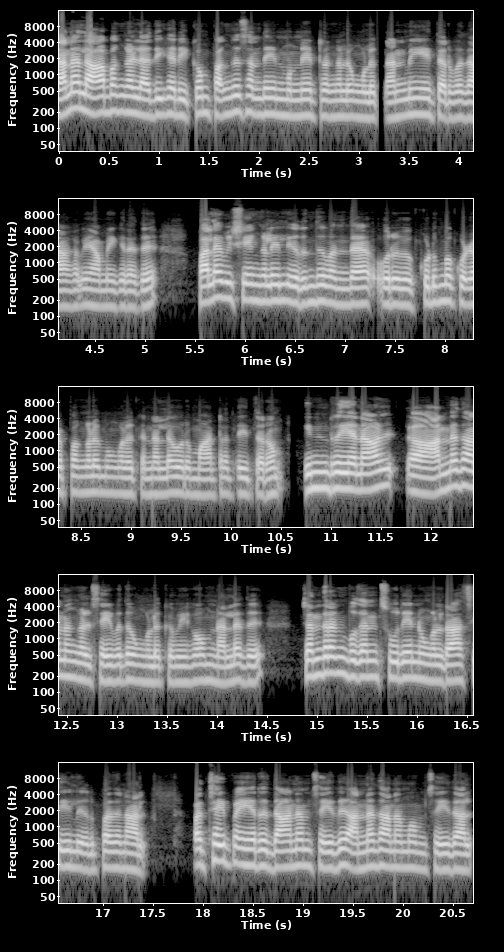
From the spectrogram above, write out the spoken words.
தன லாபங்கள் அதிகரிக்கும் பங்கு சந்தையின் முன்னேற்றங்கள் உங்களுக்கு நன்மையை தருவதாகவே அமைகிறது. பல விஷயங்களில் இருந்து வந்த ஒரு குடும்ப குழப்பங்களும் உங்களுக்கு நல்ல ஒரு மாற்றத்தை தரும். இன்றைய நாள் அன்னதானங்கள் செய்வது உங்களுக்கு மிகவும் நல்லது. சந்திரன் புதன் சூரியன் உங்கள் ராசியில் இருப்பதனால் பச்சை பயிறு தானம் செய்து அன்னதானமும் செய்தால்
